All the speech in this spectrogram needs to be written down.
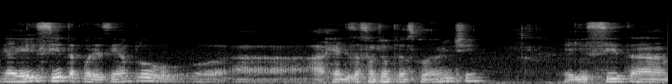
E aí ele cita, por exemplo, a, a realização de um transplante, ele cita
